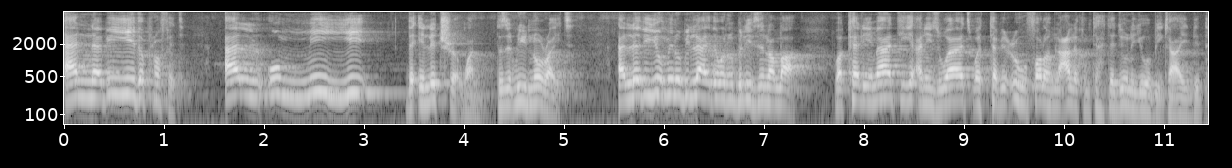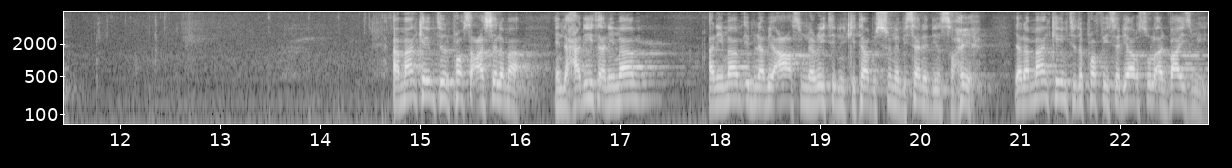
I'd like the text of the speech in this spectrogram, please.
Nabi the Prophet. Al-Ummi, the illiterate one. Doesn't read nor write. الذي يؤمن بالله, the one who believes in Allah. وكلماته and his words واتبعوه follow him لعلكم تهتدون you will be guided A man came to the Prophet ﷺ in the hadith and Imam and Imam Ibn Abi Asim narrated in Kitab al-Sunnah بسند صحيح that a man came to the Prophet and said, Ya Rasul, advise me.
